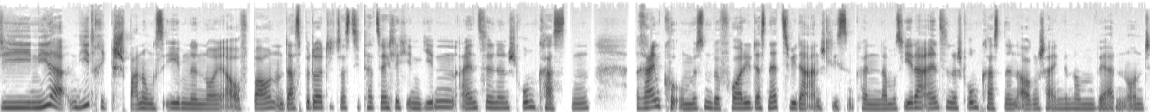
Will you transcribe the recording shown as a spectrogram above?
die Nieder Niedrigspannungsebene neu aufbauen. Und das bedeutet, dass die tatsächlich in jeden einzelnen Stromkasten reingucken müssen, bevor die das Netz wieder anschließen können. Da muss jeder einzelne Stromkasten in Augenschein genommen werden. Und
